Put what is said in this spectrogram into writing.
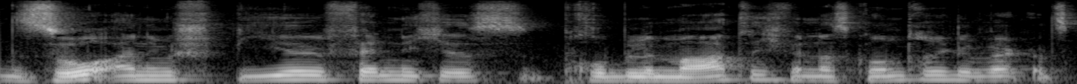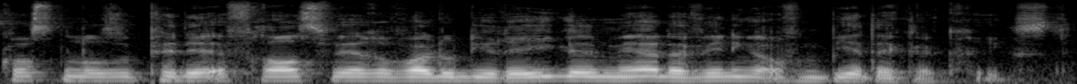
so einem Spiel fände ich es problematisch, wenn das Grundregelwerk als kostenlose PDF raus wäre, weil du die Regel mehr oder weniger auf den Bierdeckel kriegst.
